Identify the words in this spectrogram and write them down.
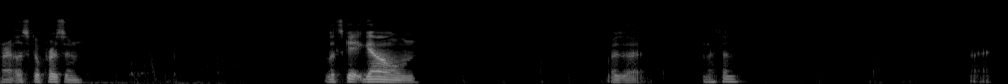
Alright, let's go prison. Let's get going. What is that? Nothing? Alright.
